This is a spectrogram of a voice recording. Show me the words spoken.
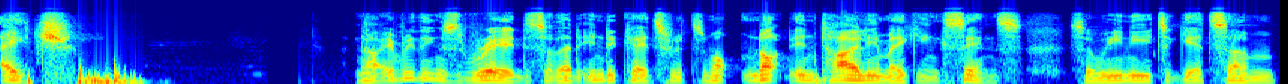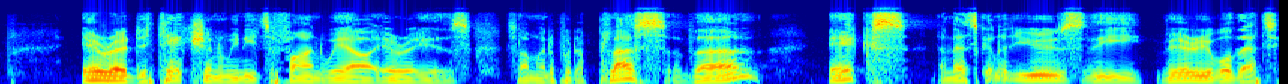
H. Now everything's red, so that indicates it's not, not entirely making sense. So we need to get some error detection. We need to find where our error is. So I'm going to put a plus the x, and that's going to use the variable that's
